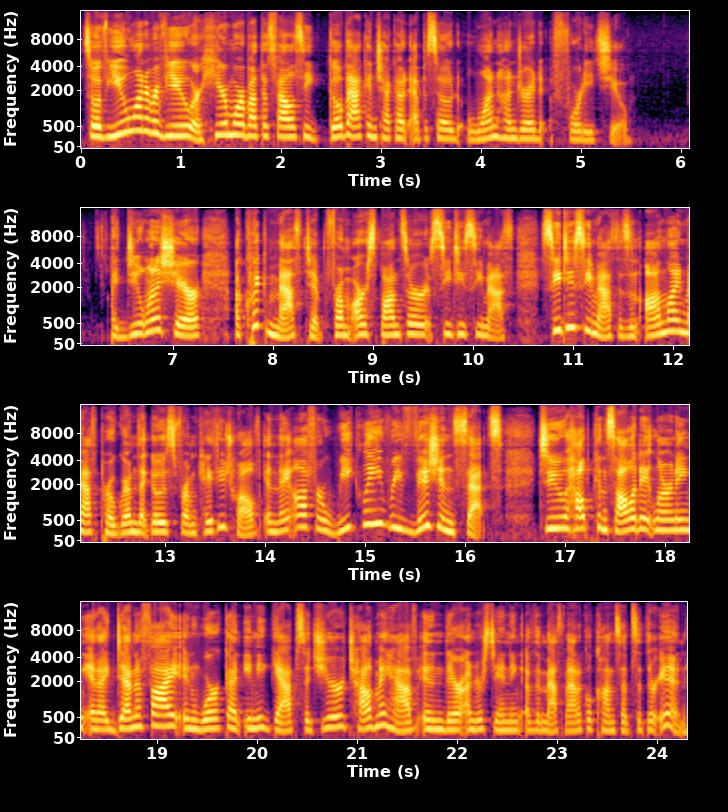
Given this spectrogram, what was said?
So, if you want to review or hear more about this fallacy, go back and check out episode 142. I do want to share a quick math tip from our sponsor, CTC Math. CTC Math is an online math program that goes from K through 12, and they offer weekly revision sets to help consolidate learning and identify and work on any gaps that your child may have in their understanding of the mathematical concepts that they're in.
